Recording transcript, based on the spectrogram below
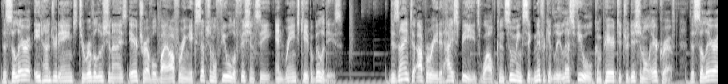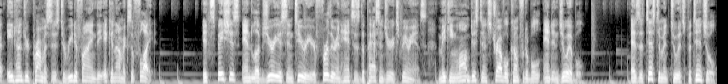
the Celera 800 aims to revolutionize air travel by offering exceptional fuel efficiency and range capabilities. Designed to operate at high speeds while consuming significantly less fuel compared to traditional aircraft, the Celera 800 promises to redefine the economics of flight. Its spacious and luxurious interior further enhances the passenger experience, making long distance travel comfortable and enjoyable. As a testament to its potential,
